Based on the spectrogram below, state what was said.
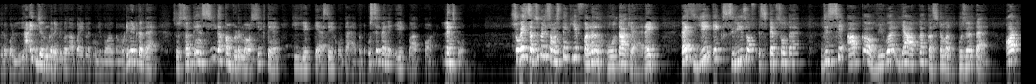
वीडियो को लाइक ज़रूर करें बिकॉज़ आपका एक लाइक मुझे बहुत ज़्यादा मोटिवेट करता है। सो चलते हैं सीधा कंप्यूटर में और सीखते हैं कि ये कैसे होता है। बट उससे पहले एक बात और लेट्स गो सो गाइस सबसे पहले समझते हैं कि ये फनल होता क्या है राइट गाइस ये एक सीरीज़ ऑफ़ स्टेप्स होता है जिससे आपका व्यूअर या आपका कस्टमर गुजरता है और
